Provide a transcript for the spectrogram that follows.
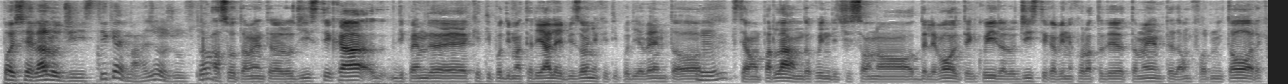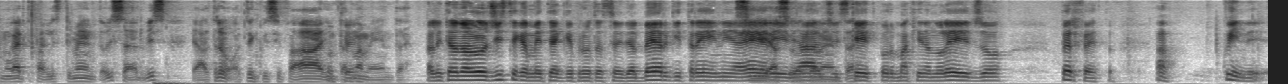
Poi c'è la logistica, immagino, giusto? Assolutamente la logistica, dipende che tipo di materiale hai bisogno, che tipo di evento Mm. stiamo parlando, quindi ci sono delle volte in cui la logistica viene curata direttamente da un fornitore che magari ti fa l'allestimento o il service e altre volte in cui si fa internamente. All'interno della logistica metti anche prenotazioni di alberghi, treni, Sì, aerei, assolutamente. viaggi, skateboard, macchine a noleggio. Perfetto. Quindi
